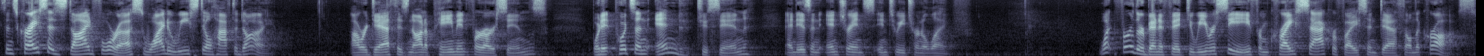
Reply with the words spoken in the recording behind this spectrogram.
Since Christ has died for us, why do we still have to die? Our death is not a payment for our sins but it puts an end to sin and is an entrance into eternal life. What further benefit do we receive from Christ's sacrifice and death on the cross?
